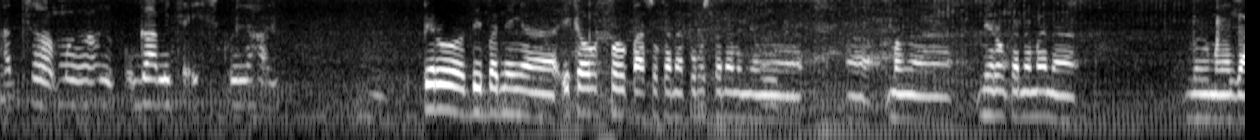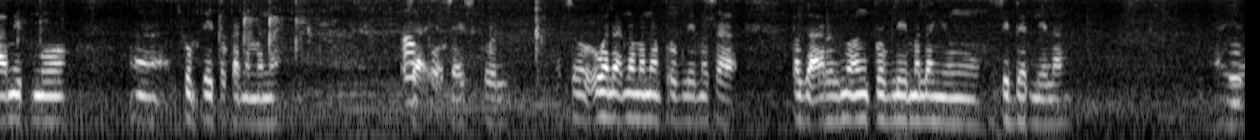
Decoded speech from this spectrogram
at sa mga ano po, gamit sa eskwelahan. Pero di ba ning ah, ikaw papasok ka na, kumusta naman yung ah, ah, mga, meron ka naman na yung mga gamit mo, ah, kumpleto ka naman na sa, Opo. sa school. So wala naman ang problema sa pag-aaral mo. Ang problema lang yung si Bernie lang. Ayun.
